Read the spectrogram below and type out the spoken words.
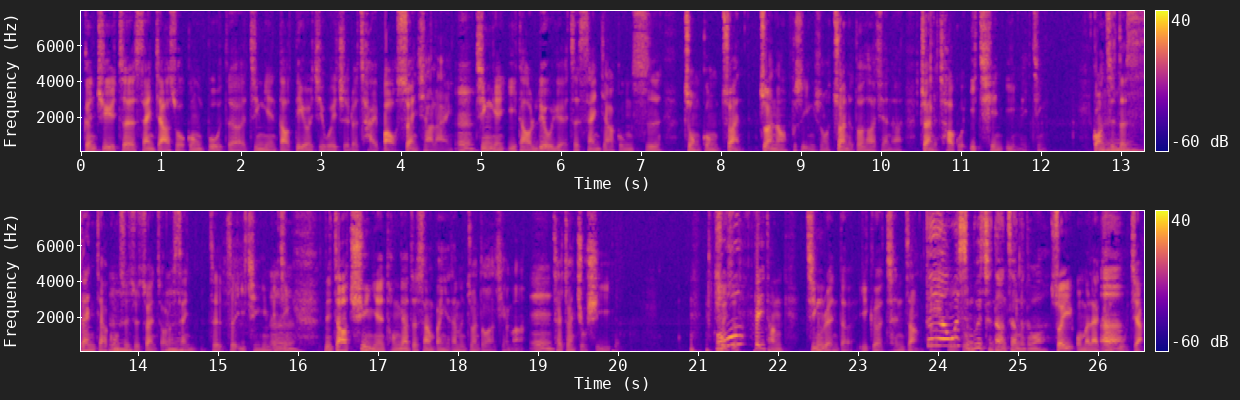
根据这三家所公布的今年到第二季为止的财报算下来，嗯，今年一到六月这三家公司总共赚赚哦，不是营收，赚了多少钱呢？赚了超过一千亿美金，光是这三家公司就赚走了三这这一千亿美金。你知道去年同样这上半年他们赚多少钱吗？嗯，才赚九十亿。所以是非常惊人的一个成长。对呀，为什么会成长这么多？所以我们来看股价。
